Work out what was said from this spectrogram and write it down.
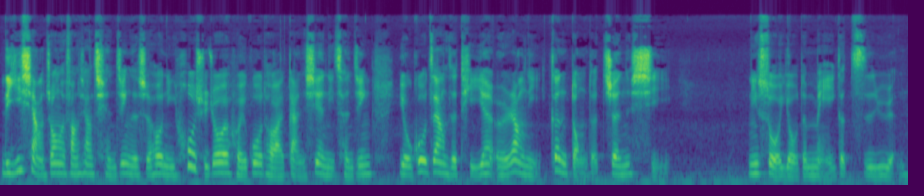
理想中的方向前进的时候，你或许就会回过头来感谢你曾经有过这样子体验，而让你更懂得珍惜你所有的每一个资源。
